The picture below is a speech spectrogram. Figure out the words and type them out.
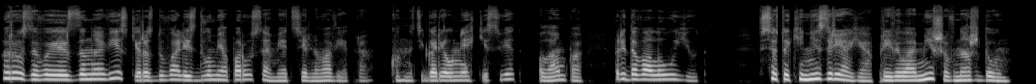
Розовые занавески раздувались двумя парусами от сильного ветра. В комнате горел мягкий свет, лампа придавала уют. все таки не зря я привела Мишу в наш дом.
